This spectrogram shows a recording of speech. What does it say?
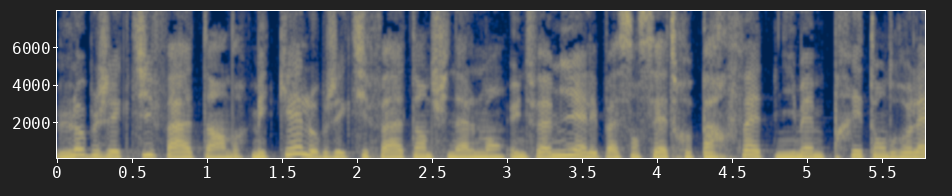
L'objectif à atteindre. Mais quel objectif à atteindre finalement? Une famille, elle est pas censée être parfaite, ni même prétendre l'être.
